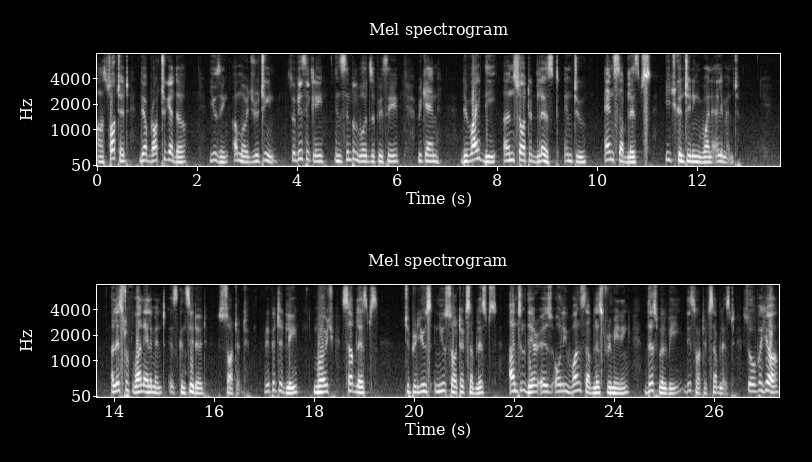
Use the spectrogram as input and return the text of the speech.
are sorted, they are brought together using a merge routine. So basically, in simple words, if we say we can divide the unsorted list into n sublists, each containing one element. A list of one element is considered sorted. Repeatedly merge sublists to produce new sorted sublists until there is only one sublist remaining. This will be the sorted sublist. So over here,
